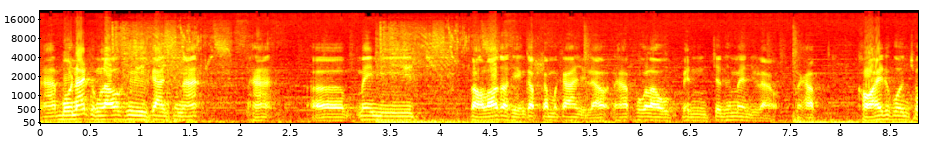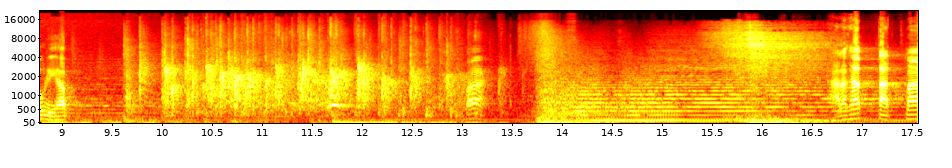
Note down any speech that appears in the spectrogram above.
นะฮะโบนัสของเราก็คือการชนะนะฮะเอ่อไม่มีต่อล้อต่อเถียงกับกรรมการอยู่แล้วนะครับ พวกเราเป็นเจน t l e แมนอยู่แล้วนะครับ ขอให้ทุกคนโชคดีครับ เอาละครับ ตัดมา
